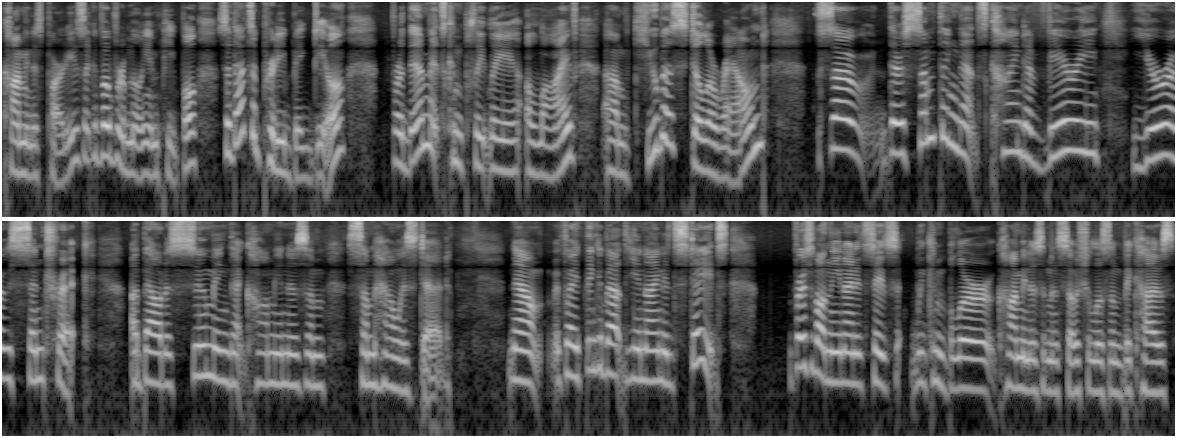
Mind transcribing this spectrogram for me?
communist parties, like of over a million people. So that's a pretty big deal. For them, it's completely alive. Um, Cuba's still around. So there's something that's kind of very Eurocentric about assuming that communism somehow is dead. Now, if I think about the United States, first of all, in the United States, we can blur communism and socialism because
